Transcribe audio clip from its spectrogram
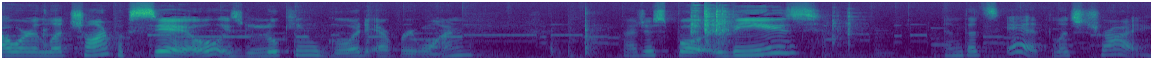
Our lechon paksiw is looking good, everyone. I just put these, and that's it. Let's try.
